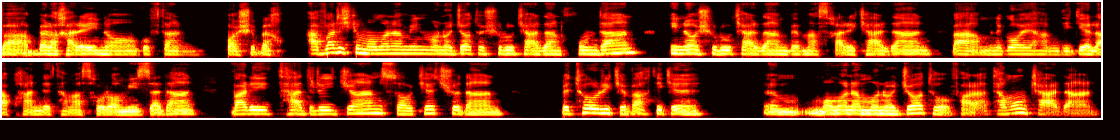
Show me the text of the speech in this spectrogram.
و بالاخره اینا گفتن باشه بخون. اولش که مامانم این مناجات رو شروع کردن خوندن اینا شروع کردن به مسخره کردن و نگاه همدیگه لبخند تمسخرآمیز زدن. ولی تدریجا ساکت شدن به طوری که وقتی که مامانم مناجات رو تموم کردن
